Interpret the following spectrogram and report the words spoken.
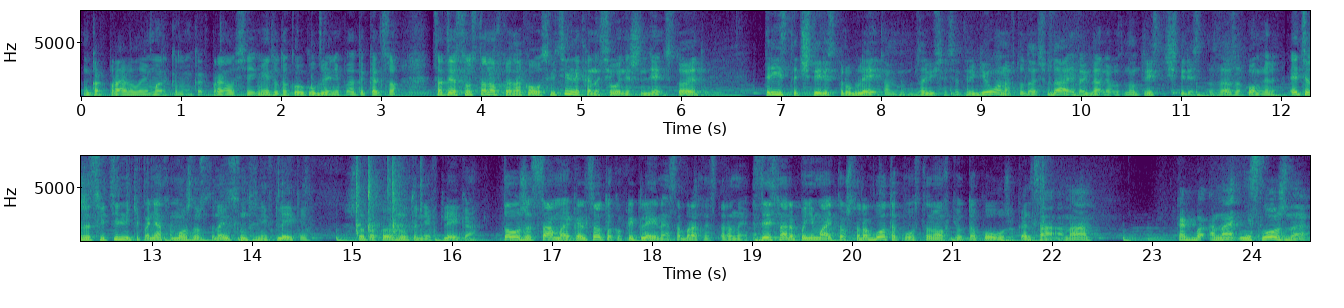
ну, как правило, и марками, как правило, все имеют вот такое углубление под это кольцо. Соответственно, установка такого светильника на сегодняшний день стоит 300-400 рублей, там, в зависимости от регионов, туда-сюда и так далее. Вот, ну, 300-400, да, запомнили. Эти же светильники, понятно, можно установить с внутренней вклейкой. Что такое внутренняя вклейка? То же самое кольцо, только приклеенное с обратной стороны. Здесь надо понимать, то, что работа по установке вот такого уже кольца, она как бы она несложная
